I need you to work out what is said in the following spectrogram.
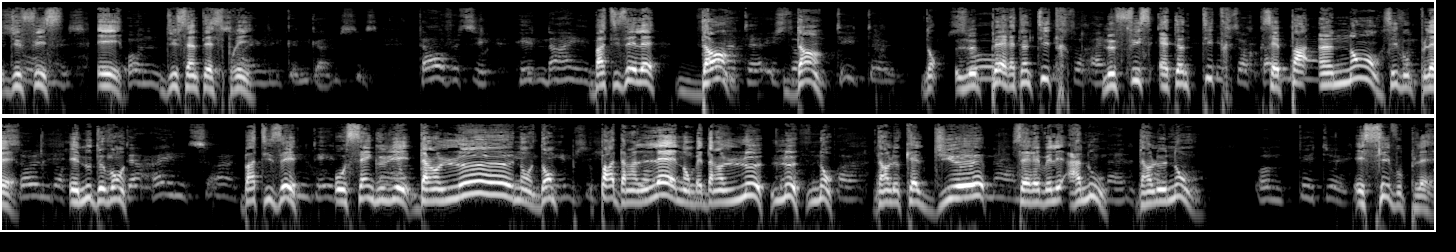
du Fils et du Saint-Esprit. Baptisez-les dans, dans. le Père est un titre, le Fils est un titre, c'est pas un nom, s'il vous plaît. Et nous devons baptiser au singulier dans le nom, donc pas dans les noms, mais dans le, le nom, dans lequel Dieu s'est révélé à nous, dans le nom. Et s'il vous plaît,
